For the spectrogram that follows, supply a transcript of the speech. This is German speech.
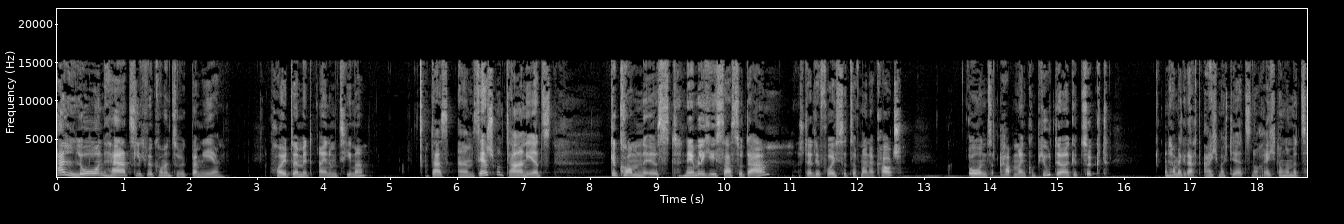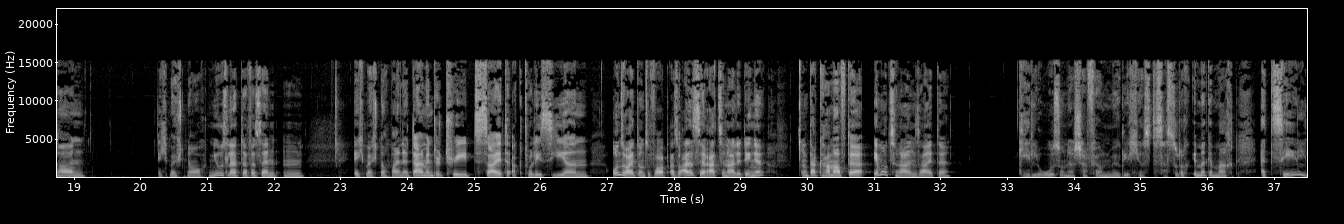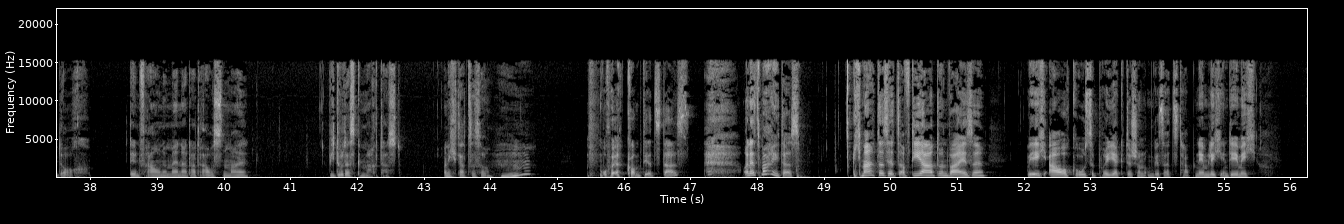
Hallo und herzlich willkommen zurück bei mir. Heute mit einem Thema, das ähm, sehr spontan jetzt gekommen ist. Nämlich, ich saß so da, stell dir vor, ich sitze auf meiner Couch und habe meinen Computer gezückt und habe mir gedacht, ah, ich möchte jetzt noch Rechnungen bezahlen, ich möchte noch Newsletter versenden, ich möchte noch meine Diamond Retreat Seite aktualisieren und so weiter und so fort. Also alles sehr rationale Dinge. Und da kam auf der emotionalen Seite, geh los und erschaffe Unmögliches. Das hast du doch immer gemacht. Erzähl doch den Frauen und Männern da draußen mal, wie du das gemacht hast. Und ich dachte so, hm? Woher kommt jetzt das? Und jetzt mache ich das. Ich mache das jetzt auf die Art und Weise, wie ich auch große Projekte schon umgesetzt habe, nämlich indem ich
